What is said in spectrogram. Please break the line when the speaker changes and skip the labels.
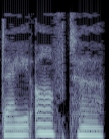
Day after.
